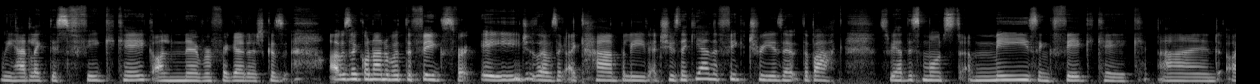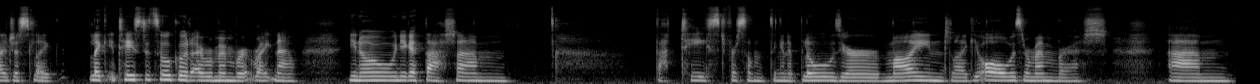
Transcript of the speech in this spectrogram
we had like this fig cake. I'll never forget it because I was like going on about the figs for ages. I was like, I can't believe. It. And she was like, Yeah, the fig tree is out the back. So we had this most amazing fig cake, and I just like like it tasted so good. I remember it right now. You know when you get that um that taste for something and it blows your mind like you always remember it. Um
